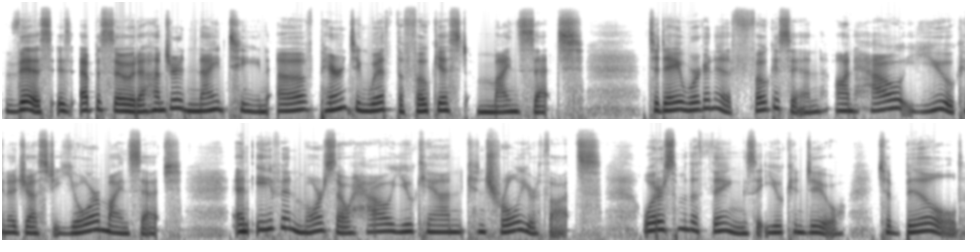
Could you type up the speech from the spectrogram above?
This is episode 119 of Parenting with the Focused Mindset. Today, we're going to focus in on how you can adjust your mindset and even more so, how you can control your thoughts. What are some of the things that you can do to build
